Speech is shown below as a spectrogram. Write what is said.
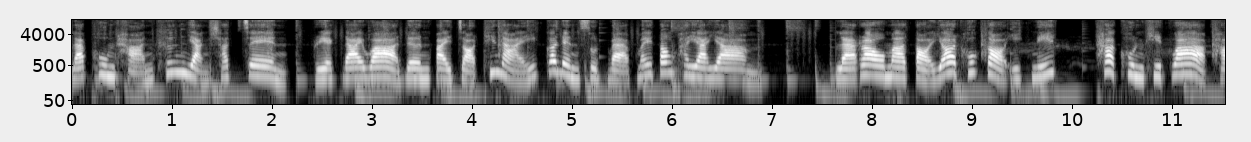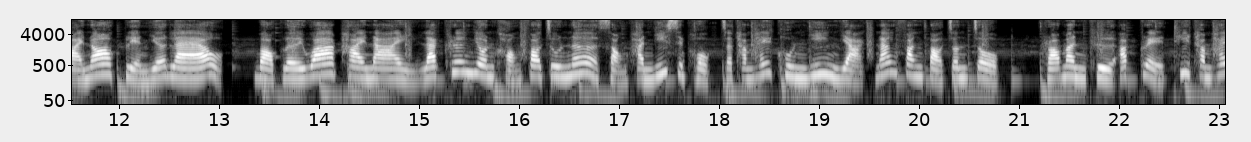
และภูมิฐานขึ้นอย่างชัดเจน เรียกได้ว่าเดินไปจอดที่ไหนก็เด่นสุดแบบไม่ต้องพยายาม และเรามาต่อยอดฮุกต่ออีกนิด ถ้าคุณคิดว่าภายนอกเปลี่ยนเยอะแล้ว บอกเลยว่าภายในและเครื่องยนต์ของ Fortuner 2026 จะทำให้คุณยิ่งอยากนั่งฟังต่อจนจบ เพราะมันคืออัปเกรดที่ทำให้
